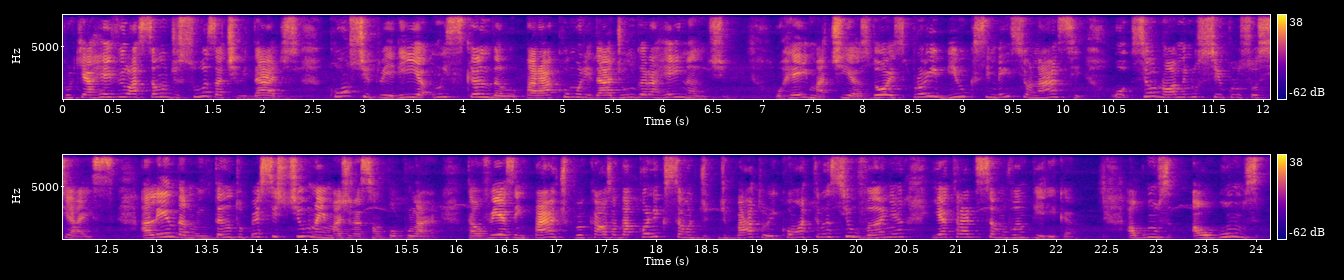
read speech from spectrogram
porque a revelação de suas atividades constituiria um escândalo para a comunidade húngara reinante. O rei Matias II proibiu que se mencionasse o seu nome nos círculos sociais. A lenda, no entanto, persistiu na imaginação popular, talvez em parte por causa da conexão de, Bathory com a Transilvânia e a tradição vampírica. Alguns, alguns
